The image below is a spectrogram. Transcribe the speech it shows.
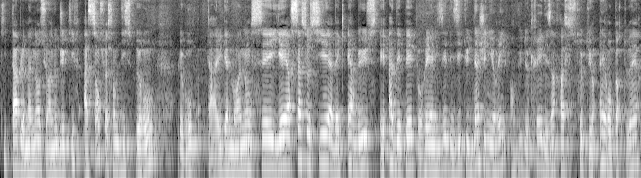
qui table maintenant sur un objectif à 170 euros. Le groupe a également annoncé hier s'associer avec Airbus et ADP pour réaliser des études d'ingénierie en vue de créer des infrastructures aéroportuaires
